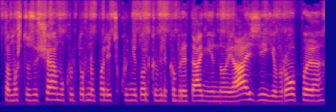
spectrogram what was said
потому что изучаем культурную политику не только Великобритании, но и Азии, Европы.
